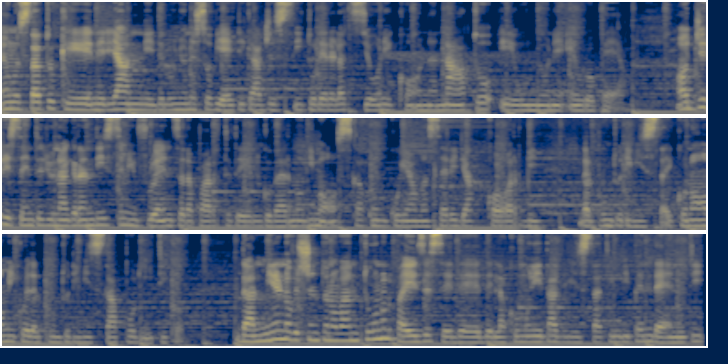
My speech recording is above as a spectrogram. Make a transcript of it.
È uno Stato che negli anni dell'Unione Sovietica ha gestito le relazioni con Nato e Unione Europea. Oggi risente di una grandissima influenza da parte del governo di Mosca, con cui ha una serie di accordi dal punto di vista economico e dal punto di vista politico. Dal 1991 il paese è sede della Comunità degli Stati Indipendenti,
